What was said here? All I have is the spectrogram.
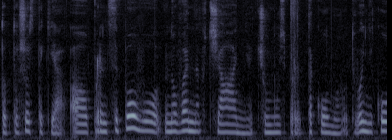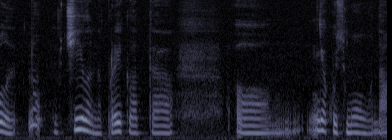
тобто щось таке. А, принципово нове навчання чомусь при такому. От ви ніколи ну, не вчили, наприклад, е, е, якусь мову да,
